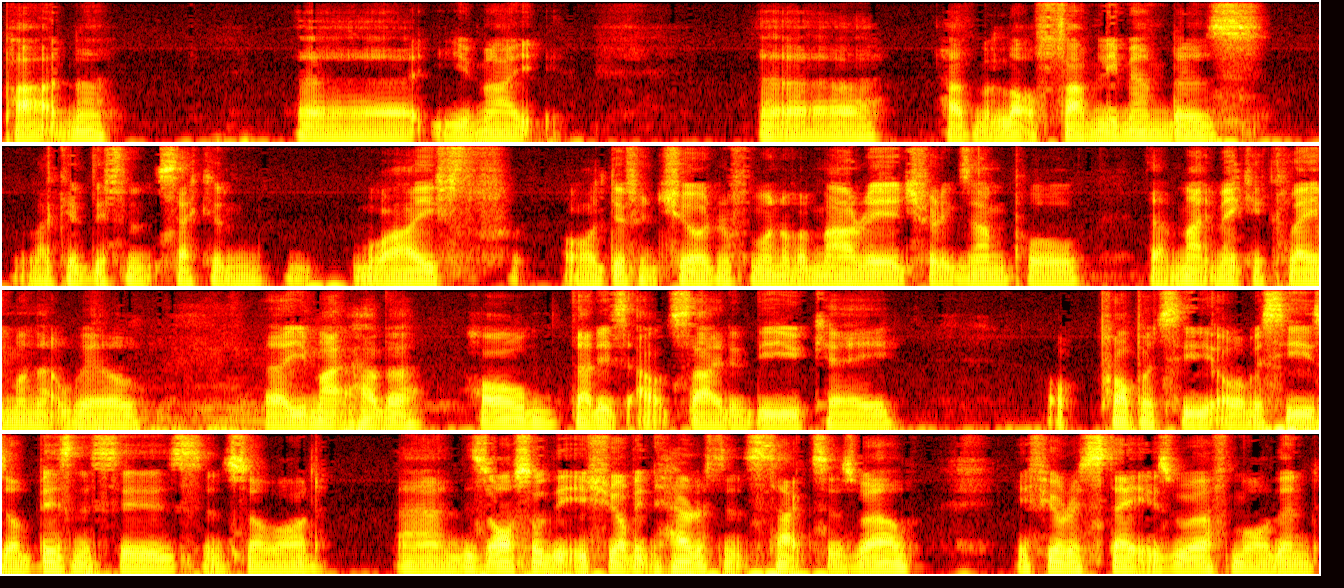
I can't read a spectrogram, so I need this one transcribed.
partner. Uh, you might uh, have a lot of family members like a different second wife or different children from another marriage, for example, that might make a claim on that will. Uh, you might have a home that is outside of the UK or property overseas or businesses and so on. And there's also the issue of inheritance tax as well. If your estate is worth more than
